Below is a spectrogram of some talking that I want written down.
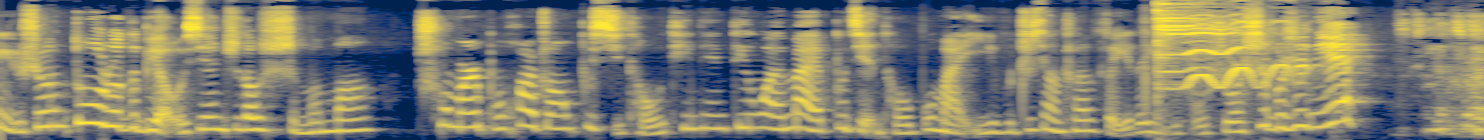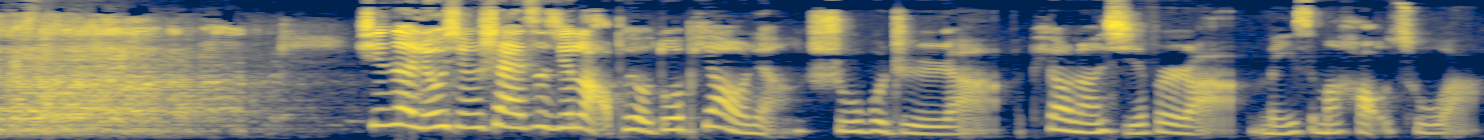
女生堕落的表现，知道是什么吗？出门不化妆、不洗头，天天订外卖、不剪头、不买衣服，只想穿肥的衣服，说是不是你？现在流行晒自己老婆有多漂亮，殊不知啊，漂亮媳妇儿啊没什么好处啊。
